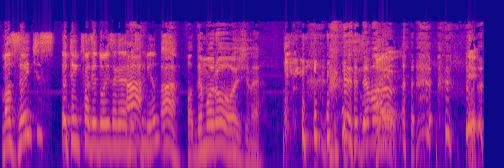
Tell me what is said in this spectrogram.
Mas antes eu tenho que fazer dois agradecimentos. Ah, ah, demorou hoje, né? demorou. Eu,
